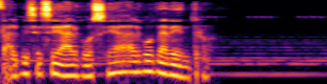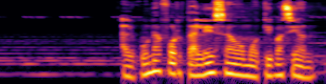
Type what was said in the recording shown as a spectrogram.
Tal vez ese algo sea algo de adentro, alguna fortaleza o motivación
